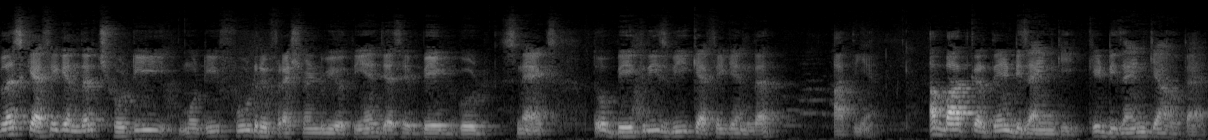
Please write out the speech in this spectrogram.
प्लस कैफ़े के अंदर छोटी मोटी फ़ूड रिफ्रेशमेंट भी होती हैं, जैसे बेक्ड गुड स्नैक्स तो बेकरीज भी कैफ़े के अंदर आती हैं. अब बात करते हैं डिज़ाइन की, कि डिज़ाइन क्या होता है.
